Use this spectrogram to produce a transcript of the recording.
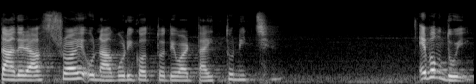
তাদের আশ্রয় ও নাগরিকত্ব দেওয়ার দায়িত্ব নিচ্ছে। এবং দুই,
